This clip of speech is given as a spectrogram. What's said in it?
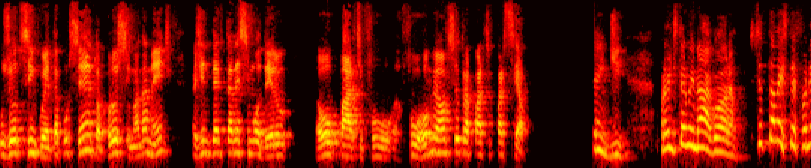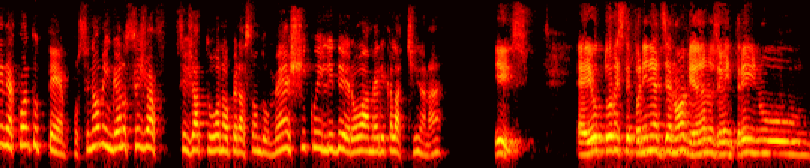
Os outros 50%, aproximadamente, a gente deve estar nesse modelo ou parte full, full home office e outra parte parcial. Entendi. Para a gente terminar agora, você está na Stefanini há quanto tempo? Se não me engano, você já, você já atuou na operação do México e liderou a América Latina, né? Isso. É, eu estou na Stefanini há 19 anos, eu entrei no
